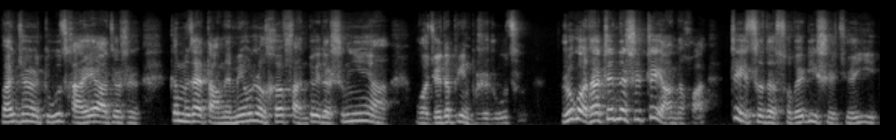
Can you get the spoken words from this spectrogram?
完全是独裁呀，就是根本在党内没有任何反对的声音啊。我觉得并不是如此。如果他真的是这样的话，这次的所谓历史决议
